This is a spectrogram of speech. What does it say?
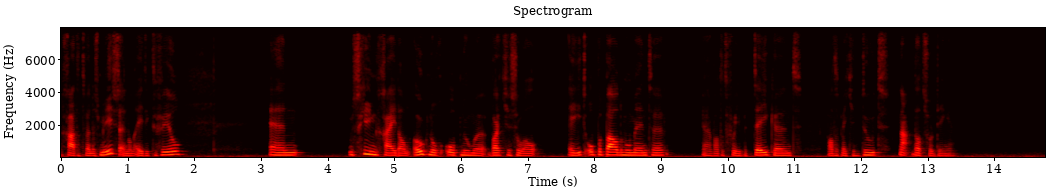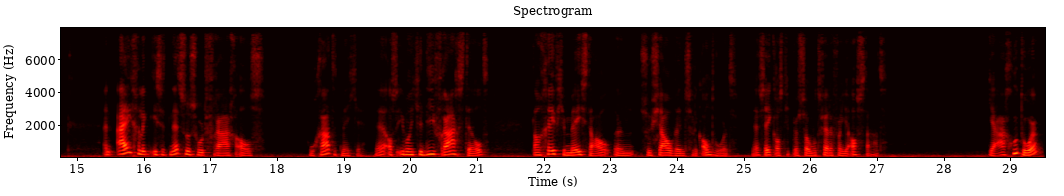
gaat het wel eens mis en dan eet ik te veel. En misschien ga je dan ook nog opnoemen wat je zoal eet op bepaalde momenten. Wat het voor je betekent wat het met je doet, nou, dat soort dingen. En eigenlijk is het net zo'n soort vraag als: hoe gaat het met je? Als iemand je die vraag stelt, dan geef je meestal een sociaal wenselijk antwoord. Zeker als die persoon wat verder van je afstaat. Ja, goed hoor.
